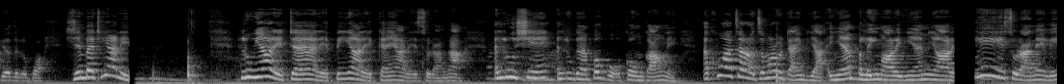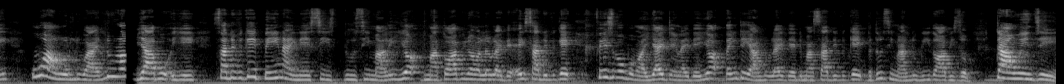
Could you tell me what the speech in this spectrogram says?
ပြောသလိုပေါ့ရင်ဘတ်ထက်ကနေ လှူရတယ်တန်းရတယ်ပေးရတယ်ကမ်းရတယ်ဆိုတာကအလူရှင်အလူကန်ပုတ်ကိုအကုန်ကောင်းတယ်အခုကကြတော့ကျမတို့တိုင်းပြည်ကအရန်ဗလိန်မာတွေအရန်များတယ်ဟေးဆိုတာနဲ့လေဥအောင်လို့လှူရတယ်လှူတော့ရဖို့အရင် certificate ပေးနိုင်တဲ့စီလူစီမှာလေရော့ဒီမှာသွားပြီးတော့လှုပ်လိုက်တယ်အဲ့ certificate Facebook ပေါ်မှာရိုက်တင်လိုက်တယ်ရော့သိန်း100လှူလိုက်တယ်ဒီမှာ certificate ဘယ်သူစီမှာလှူပြီးသွားပြီဆိုတာဝန်ကြီး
